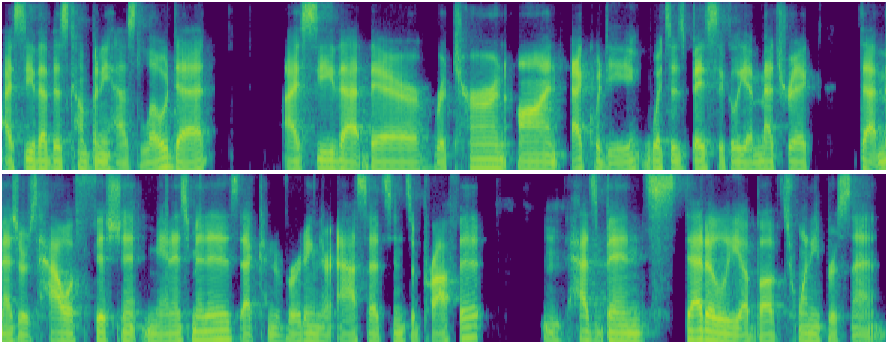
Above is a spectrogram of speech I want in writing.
I see that this company has low debt. I see that their return on equity, which is basically a metric that measures how efficient management is at converting their assets into profit, Mm. has been steadily above 20%,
